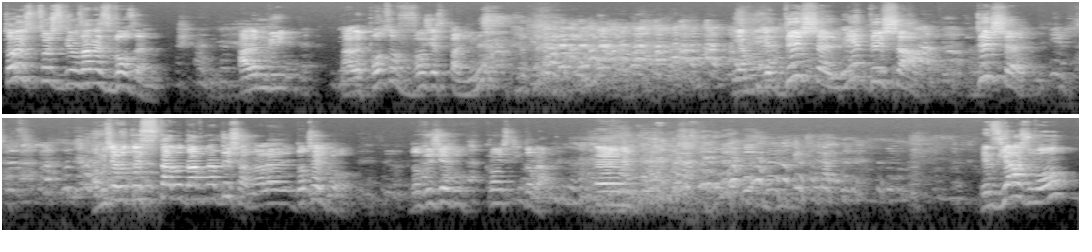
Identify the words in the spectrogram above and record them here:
to jest coś związane z wozem. Ale mówi, no ale po co w wozie spaliny? Ja mówię, dyszel, nie dysza. Dyszel. A myślę, że to jest starodawna dysza, no ale do czego? Do wyziewu końskich? Dobra. Em, więc jarzmo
